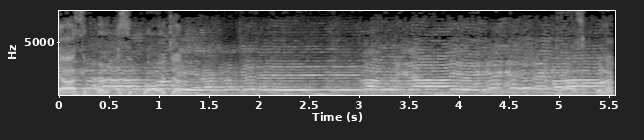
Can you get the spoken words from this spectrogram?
a sippa o jan jaasi pël a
